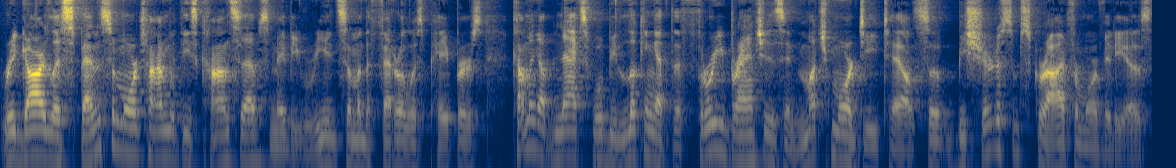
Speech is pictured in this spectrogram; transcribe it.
Regardless, spend some more time with these concepts, maybe read some of the Federalist Papers. Coming up next, we'll be looking at the three branches in much more detail, so be sure to subscribe for more videos.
